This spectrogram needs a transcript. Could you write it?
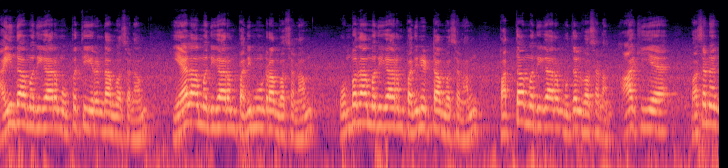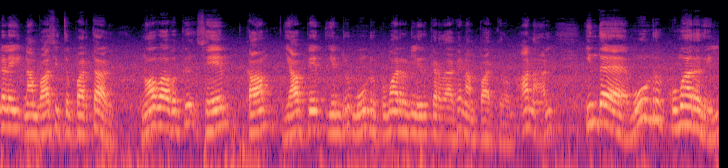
ஐந்தாம் அதிகாரம் முப்பத்தி இரண்டாம் வசனம் ஏழாம் அதிகாரம் பதிமூன்றாம் வசனம் ஒன்பதாம் அதிகாரம் பதினெட்டாம் வசனம் பத்தாம் அதிகாரம் முதல் வசனம் ஆகிய வசனங்களை நாம் வாசித்து பார்த்தால் நோவாவுக்கு சேம் காம் யாப்பேத் என்று மூன்று குமாரர்கள் இருக்கிறதாக நாம் பார்க்கிறோம். ஆனால் இந்த மூன்று குமாரரில்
